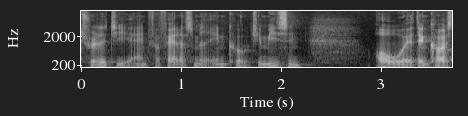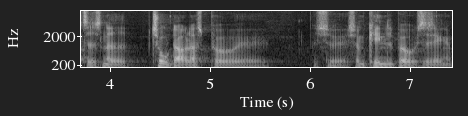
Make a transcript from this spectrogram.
Trilogy af en forfatter, som hedder N.K. Jemisin, og øh, den kostede sådan noget 2 dollars på, øh, som Kindle-bog, så tænkte jeg,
